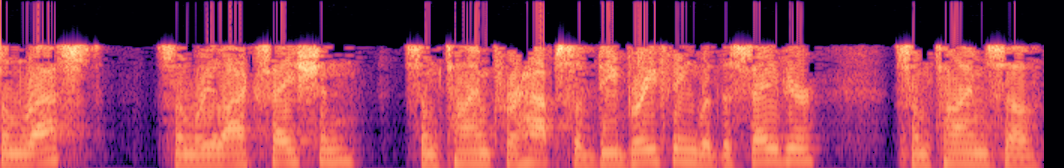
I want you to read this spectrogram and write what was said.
some rest, some relaxation, some time perhaps of debriefing with the Savior, some times of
